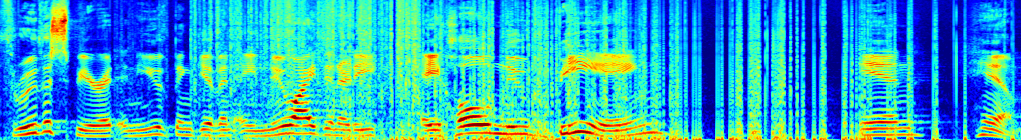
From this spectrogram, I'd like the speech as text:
through the Spirit, and you've been given a new identity, a whole new being in Him.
